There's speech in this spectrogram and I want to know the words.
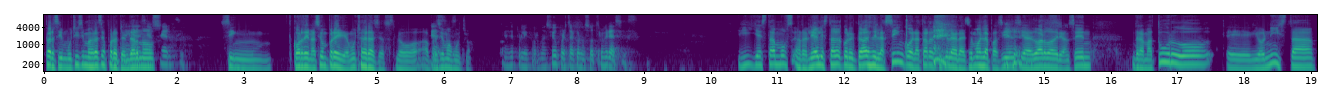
Percy, muchísimas gracias por atendernos gracias, Percy. sin coordinación previa. Muchas gracias. Lo apreciamos Gracias. mucho. Gracias por la información, por estar con nosotros. Gracias. Y ya estamos, en realidad él está conectado desde las 5 de la tarde, así que le agradecemos la paciencia a Eduardo Adriancén, dramaturgo, eh, guionista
